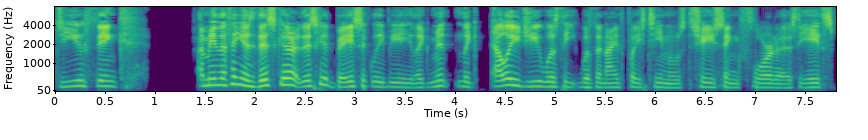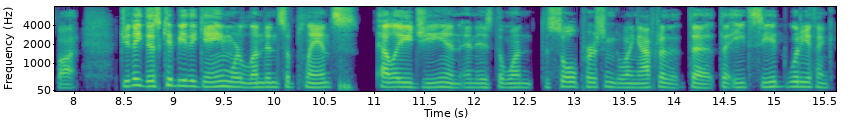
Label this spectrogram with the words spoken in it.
Do you think? I mean, the thing is, this could this could basically be like like LAG was the was the ninth place team and was chasing Florida as the eighth spot. Do you think this could be the game where London supplants LAG and, and is the one the sole person going after the the, the eighth seed. What do you think?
